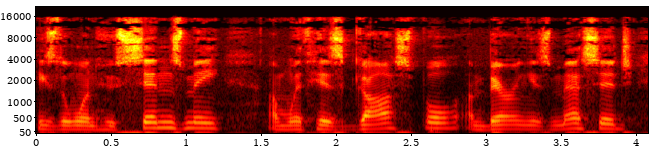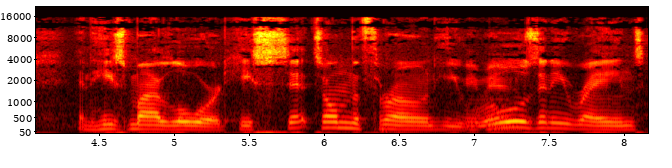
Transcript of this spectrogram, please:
He's the one who sends me. I'm with his gospel. I'm bearing his message, and he's my Lord. He sits on the throne. He Amen. rules and he reigns,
